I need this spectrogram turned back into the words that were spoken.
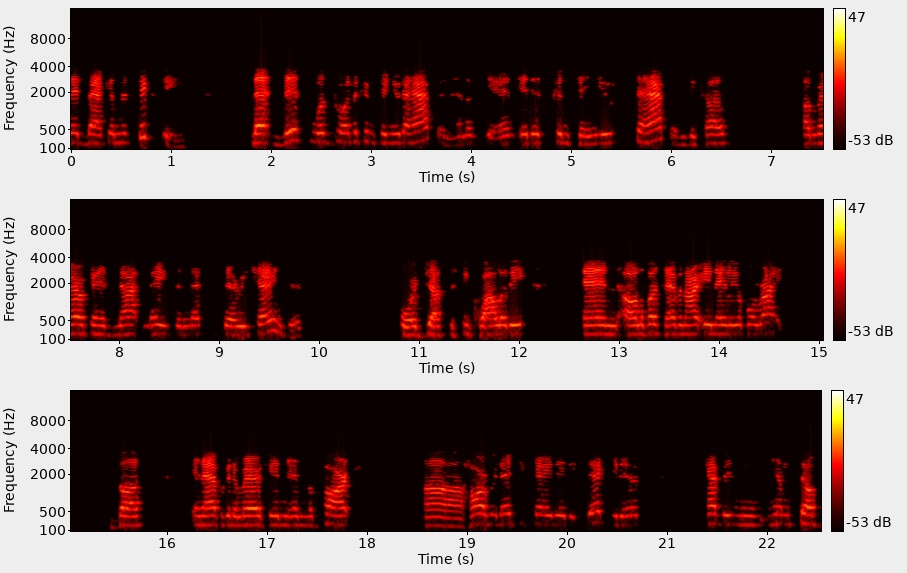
said back in the 60s that this was going to continue to happen. And again, it has continued to happen because America has not made the necessary changes for justice, equality, and all of us having our inalienable rights. Thus, an African American in the park, uh, Harvard educated executive having himself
